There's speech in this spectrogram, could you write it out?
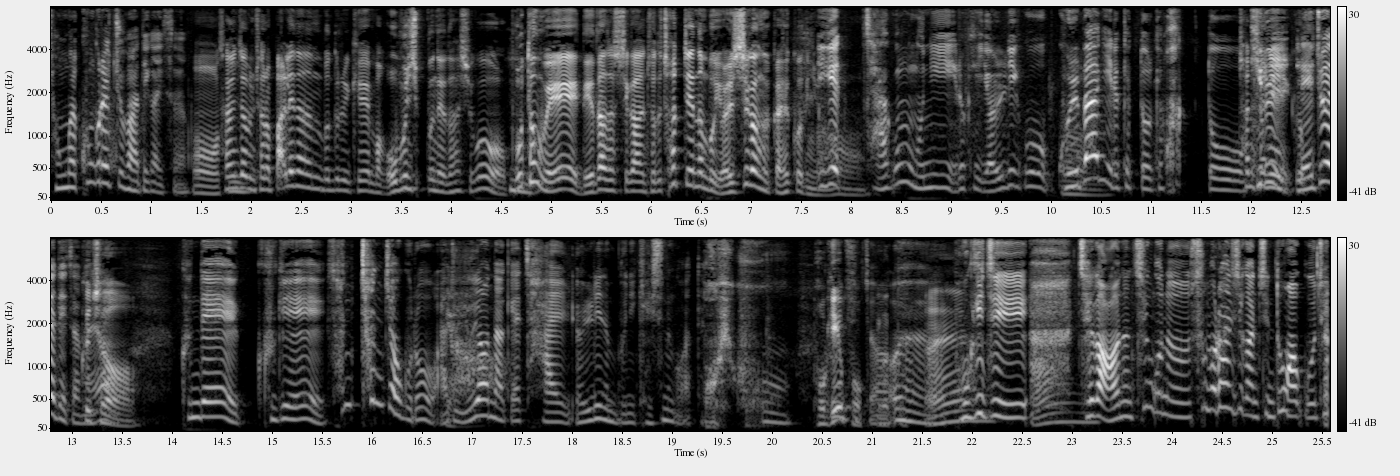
정말 congratu body가 있어요. 어, 사연자분처럼 빨리 나는 분들은 이렇게 막 5분, 10분에도 하시고, 보통 왜 4, 5시간, 저도 첫째는 뭐 10시간 가까이 했거든요. 이게 자궁 문이 이렇게 열리고 골반이 이렇게 또 이렇게 확 또 어. 길을 그- 내줘야 되잖아요. 그쵸. 근데 그게 선천적으로 아주 야. 유연하게 잘 열리는 분이 계시는 것 같아요. 어이구. 어. 복이에요, 복. 진짜. 예. 복이지. 제가 아는 친구는 21시간 진통하고 에?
